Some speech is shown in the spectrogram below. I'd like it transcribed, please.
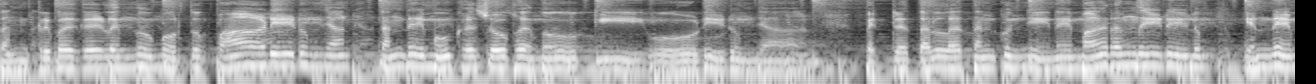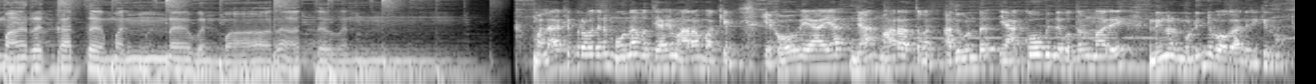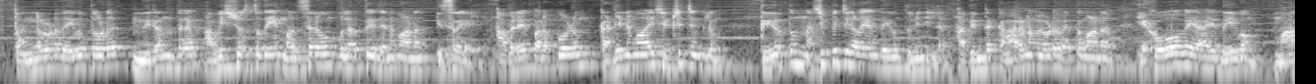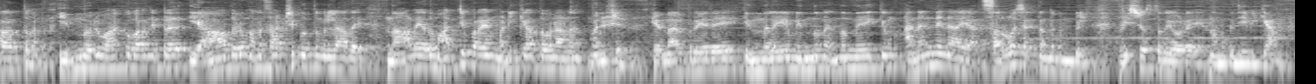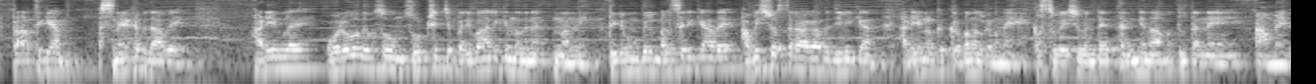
തൻ കൃപകളെന്നും മോർത്തു പാടിടും ഞാൻ. തന്റെ മുഖശോഭ നോക്കി ഓടിടും ഞാൻ. പെറ്റ തള്ള തൻ കുഞ്ഞിനെ മറന്നിടിലും. എന്നെ മറക്കാത്ത മന്നവൻ മാറാത്തവൻ. മലാഖി പ്രവചനം മൂന്നാം അധ്യായം ആറാം വാക്യം. യഹോവയായ ഞാൻ മാറാത്തവൻ. അതുകൊണ്ട് യാക്കോബിന്റെ പുത്രന്മാരെ നിങ്ങൾ മുടിഞ്ഞു പോകാതിരിക്കുന്നു. തങ്ങളുടെ ദൈവത്തോട് നിരന്തരം അവിശ്വസ്തതയും മത്സരവും പുലർത്തിയ ജനമാണ് ഇസ്രയേൽ. അവരെ പലപ്പോഴും കഠിനമായി ശിക്ഷിച്ചെങ്കിലും തീർത്തും നശിപ്പിച്ചു കളയാൻ ദൈവം തുനിഞ്ഞില്ല. അതിന്റെ കാരണം ഇവിടെ വ്യക്തമാണ്. യഹോവയായ ദൈവം മാറാത്തവൻ. ഇന്നൊരു വാക്ക് പറഞ്ഞിട്ട് യാതൊരു മനസാക്ഷിക്കുത്തുമില്ലാതെ നാളെ അത് മാറ്റി പറയാൻ മടിക്കാത്തവനാണ് മനുഷ്യൻ. എന്നാൽ പ്രിയരെ ഇന്നലെയും ഇന്നും എന്നേക്കും അനന്യനായ സർവശക്തന്റെ മുൻപിൽ വിശ്വസ്തയോടെ നമുക്ക് ജീവിക്കാം. പ്രാർത്ഥിക്കാം. സ്നേഹപിതാവേ അടിയങ്ങളെ ഓരോ ദിവസവും സൂക്ഷിച്ച് പരിപാലിക്കുന്നതിന് നന്ദി. തിരുമുമ്പിൽ മത്സരിക്കാതെ അവിശ്വസ്തരാകാതെ ജീവിക്കാൻ അടിയങ്ങൾക്ക് കൃപ നൽകണമേ. ക്രിസ്തുവേശുവിന്റെ ധന്യനാമത്തിൽ തന്നെ. ആമേൻ.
